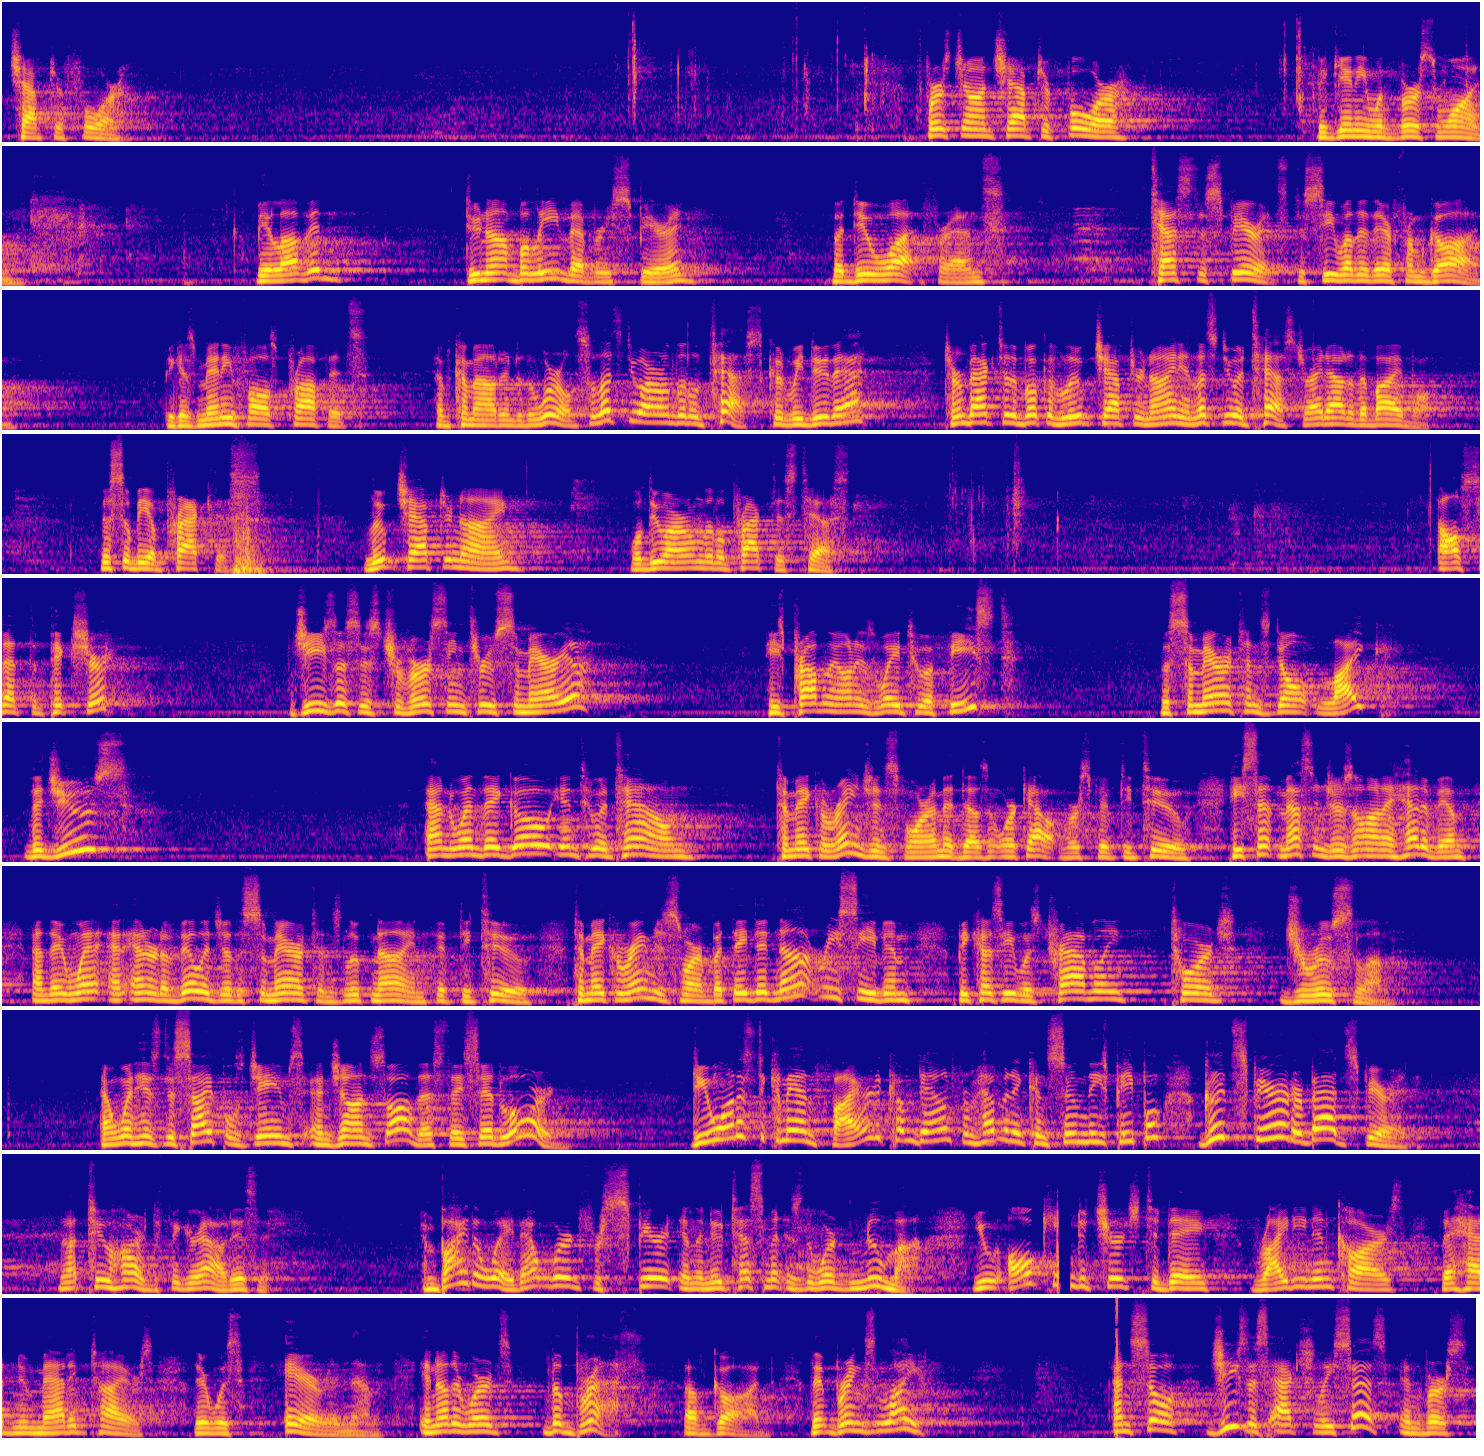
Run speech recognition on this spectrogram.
chapter 4. First John chapter 4, beginning with verse 1. Beloved, do not believe every spirit, but do what, friends? Test the spirits to see whether they're from God. Because many false prophets have come out into the world. So let's do our own little test. Could we do that? Turn back to the book of Luke, chapter 9, and let's do a test right out of the Bible. This will be a practice. Luke chapter 9, we'll do our own little practice test. I'll set the picture. Jesus is traversing through Samaria. He's probably on his way to a feast. The Samaritans don't like the Jews. And when they go into a town to make arrangements for him, it doesn't work out. Verse 52. He sent messengers on ahead of him, and they went and entered a village of the Samaritans, Luke 9 52, to make arrangements for him. But they did not receive him because he was traveling towards Jerusalem. And when his disciples, James and John, saw this, they said, Lord, do you want us to command fire to come down from heaven and consume these people? Good spirit or bad spirit? Not too hard to figure out, is it? And by the way, that word for spirit in the New Testament is the word pneuma. You all came to church today riding in cars that had pneumatic tires. There was air in them. In other words, the breath of God that brings life. And so Jesus actually says in verse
